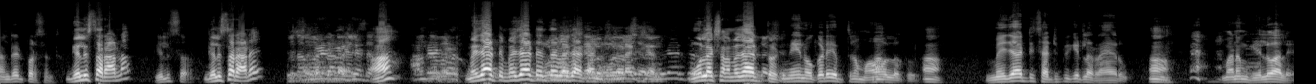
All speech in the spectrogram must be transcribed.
హండ్రెడ్ పర్సెంట్ గెలుస్తారా అన్న? గెలుస్తా. గెలుస్తారా అనే? మెజార్టీ మెజార్టీ ఎంత మెజార్టీ మూడు లక్షల. మెజార్టీ తోటి. నేను ఒకటే చెప్తున్నా మా వాళ్ళకు. మెజార్టీ సర్టిఫికెట్లు రాయరు. మనం గెలవాలి.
